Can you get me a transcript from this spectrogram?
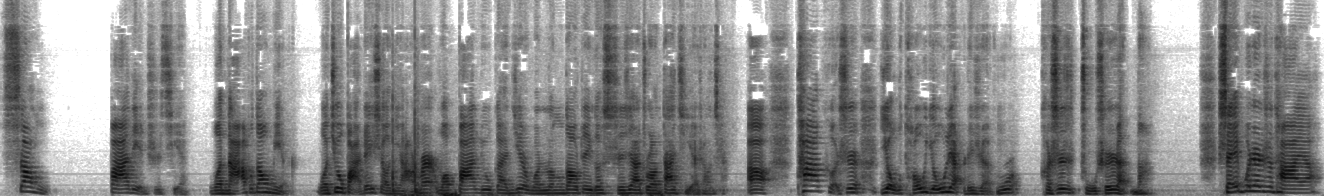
上午八点之前，我拿不到名。我就把这小娘们儿，我扒溜干净，我扔到这个石家庄大街上去啊！她可是有头有脸的人物，可是主持人呐，谁不认识他呀？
